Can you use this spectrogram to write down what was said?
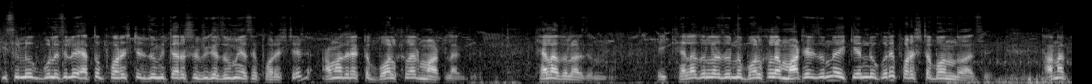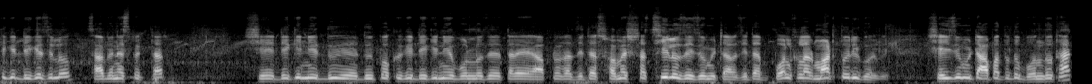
কিছু লোক বলেছিল, এত ফরেস্টের জমি, তেরোশো বিঘা জমি আছে ফরেস্টের। আমাদের একটা বল খেলার মাঠ লাগবে। খেলাধুলার জন্য। এই খেলাধুলার জন্য বল খেলার মাঠের জন্য এই কেন্দ্র করে ফরেস্টটা বন্ধ আছে। থানার থেকে ডেকেছিল সাব ইন্সপেক্টর সে ডেকে নিয়ে দুই দুই পক্ষকে ডেকে নিয়ে বলল যে, তাহলে আপনারা যেটা সমস্যা ছিল যে জমিটা, যেটা বল খেলার মাঠ তৈরি করবে, সেই জমিটা আপাতত বন্ধ থাক।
